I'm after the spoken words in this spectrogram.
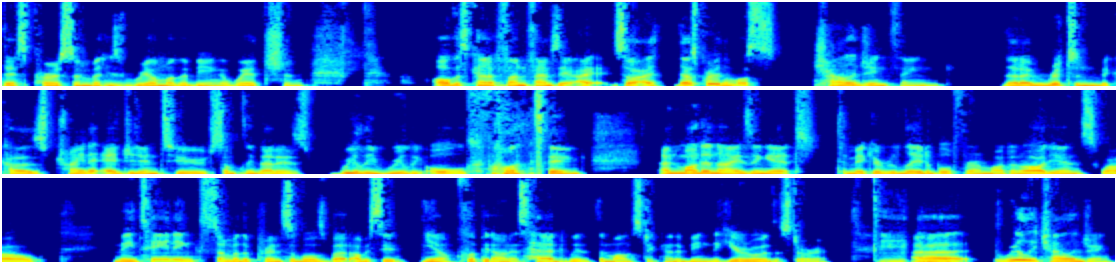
this person, but his real mother being a witch, and all this kind of fun fantasy. I, so I, that's probably the most challenging thing that I've written because trying to edge it into something that is really, really old for one thing, and modernizing it to make it relatable for a modern audience while maintaining some of the principles, but obviously, you know, flip it on its head with the monster kind of being the hero of the story. Mm-hmm. Uh, really challenging,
